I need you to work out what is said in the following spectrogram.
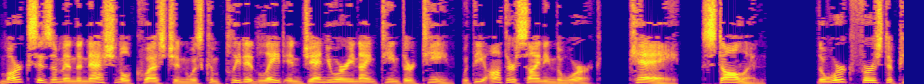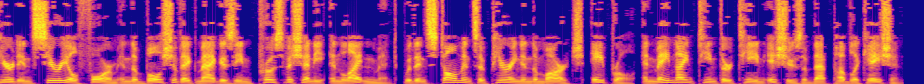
Marxism and the National Question was completed late in January 1913, with the author signing the work, K. Stalin. The work first appeared in serial form in the Bolshevik magazine Prosveshchenie Enlightenment, with installments appearing in the March, April, and May 1913 issues of that publication.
